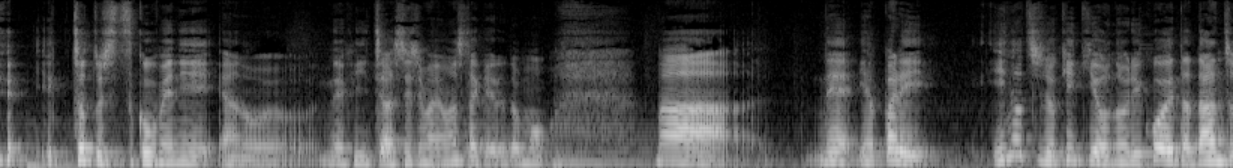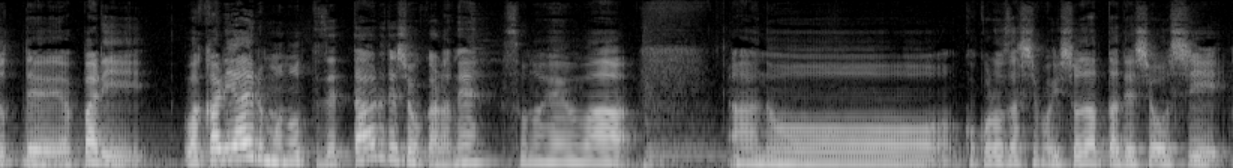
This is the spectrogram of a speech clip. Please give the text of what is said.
ちょっとしつこめに、あの、ね、フィーチャーしてしまいましたけれども、まあ、ね、やっぱり、命の危機を乗り越えた男女って、やっぱり、分かり合えるものって絶対あるでしょうからね、その辺は、あの志も一緒だったでしょうし、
